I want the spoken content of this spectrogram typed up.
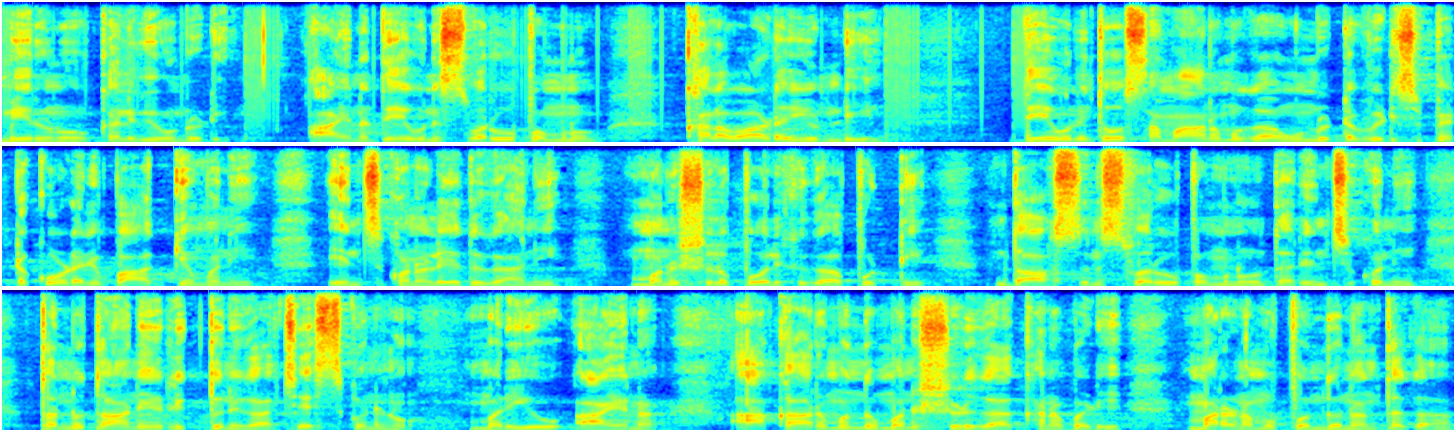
మీరును కలిగి ఉండుడి. ఆయన దేవుని స్వరూపమును కలవాడయుండి దేవునితో సమానముగా ఉండుట విడిచిపెట్టకూడని భాగ్యమని ఎంచుకొనలేదు గాని మనుషుల పోలికగా పుట్టి దాసుని స్వరూపమును ధరించుకొని తన్ను తానే రిక్తునిగా చేసుకొనెను. మరియు ఆయన ఆకారమందు మనుష్యుడిగా కనబడి మరణము పొందునంతగా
